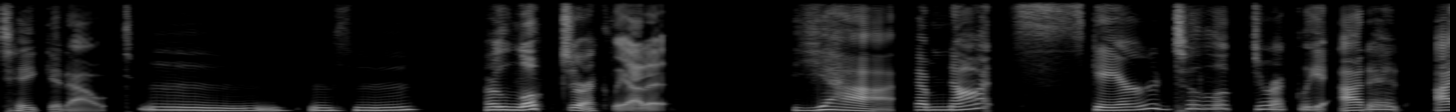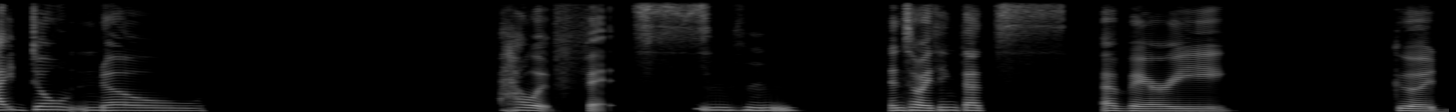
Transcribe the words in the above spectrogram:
take it out? Mm, hmm Or look directly at it. Yeah, I'm not scared to look directly at it. I don't know how it fits. Mm-hmm. And so I think that's a very good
